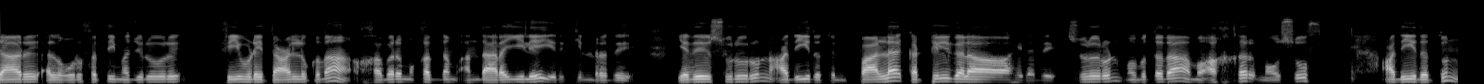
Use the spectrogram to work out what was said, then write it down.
ஜாரு அல் உருஃபத்தி மஜ்ரூரு ஃபீவுடைய தாழ்லுக்கு தான் ஹபர் முகத்தம் அந்த அறையிலே இருக்கின்றது. எது? சுருருன் அதீதத்துன் பல கட்டில்களாகிறது. சுருருன் முபுத்ததா முஅஹர் மௌசூஃப் அதீதத்துன்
